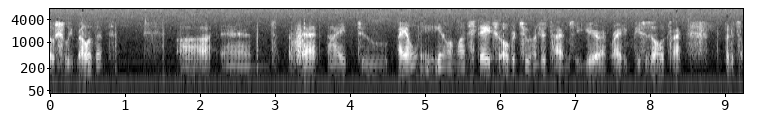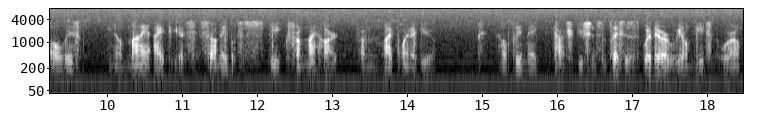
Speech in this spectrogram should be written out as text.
socially relevant, uh, and that I do. I only, you know, I'm on stage over 200 times a year. I'm writing pieces all the time, but it's always, you know, my ideas. So I'm able to speak from my heart, from my point of view. Hopefully, make contributions in places where there are real needs in the world.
